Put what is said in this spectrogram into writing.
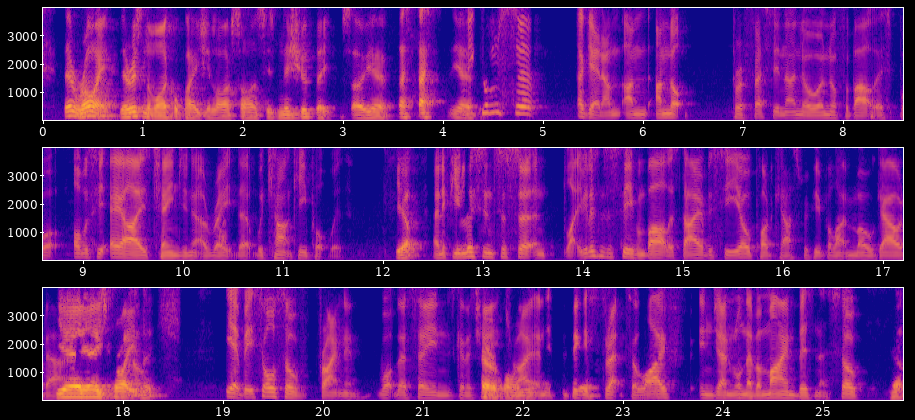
They're right. There isn't a Michael Page in life sciences, and there should be. So yeah, that's that's yeah. When it comes to again, I'm I'm I'm not professing I know enough about this, but obviously AI is changing at a rate that we can't keep up with. Yeah. And if you listen to certain, like if you listen to Steven Bartlett's Diary of a CEO podcast with people like Mo Gawdat, yeah, yeah, he's great, you know? Yeah, but it's also frightening what they're saying is going to change, Terrifying, right? And it's the biggest threat to life in general, never mind business. So Yeah.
